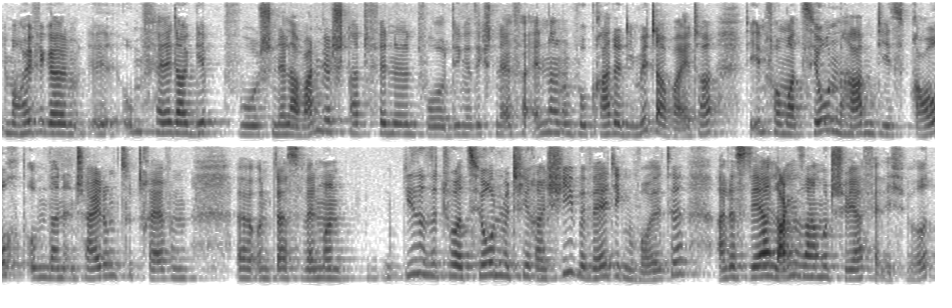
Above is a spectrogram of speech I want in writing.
immer häufiger äh, Umfelder gibt, wo schneller Wandel stattfindet, wo Dinge sich schnell verändern und wo gerade die Mitarbeiter die Informationen haben, die es braucht, um dann Entscheidungen zu treffen. Äh, und dass, wenn man diese Situation mit Hierarchie bewältigen wollte, alles sehr langsam und schwerfällig wird.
